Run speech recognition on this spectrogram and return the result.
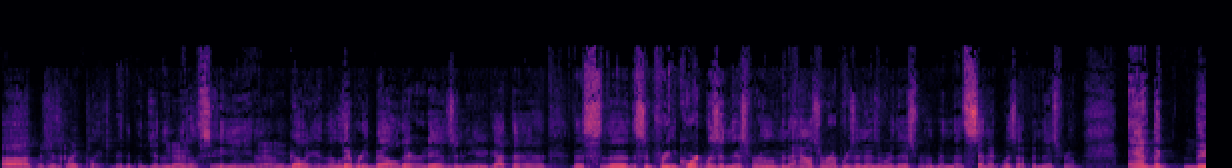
uh, which is a great place to be. It's in the yeah. middle city. You know, yeah. you go, you, the Liberty Bell, there it is, and you got the, this, the the Supreme Court was in this room, and the House of Representatives were this room, and the Senate was up in this room, and the the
